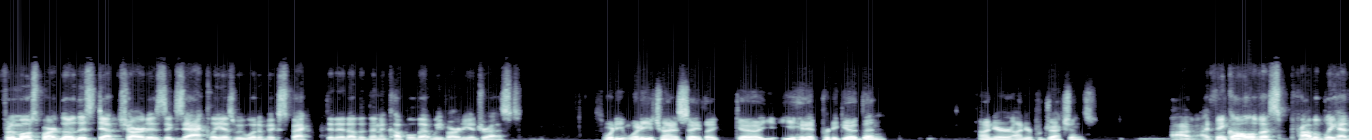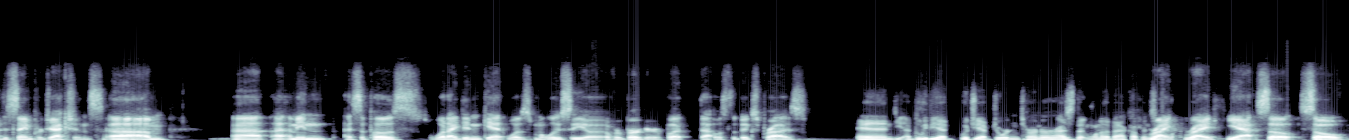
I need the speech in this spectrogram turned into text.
For the most part, though, this depth chart is exactly as we would have expected it, other than a couple that we've already addressed. So what are you What are you trying to say? Like uh, you hit it pretty good then on your on your projections? I, I, think all of us probably had the same projections. Um, uh, I mean, I suppose what I didn't get was Mellusi over Berger, but that was the big surprise. And I believe you had would you have Jordan Turner as the, one of the backup? Right, right, yeah. So, so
